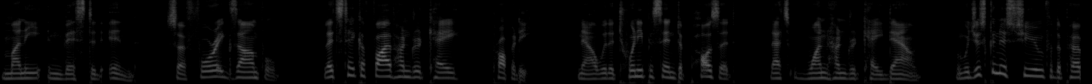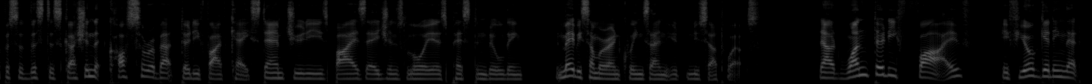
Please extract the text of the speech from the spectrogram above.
money invested in. So, for example, let's take a 500K property. Now, with a 20% deposit, that's 100K down. And we're just going to assume, for the purpose of this discussion, that costs are about 35K stamp duties, buyers, agents, lawyers, pest and building, and maybe somewhere around Queensland, New South Wales. Now, at 135, if you're getting that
